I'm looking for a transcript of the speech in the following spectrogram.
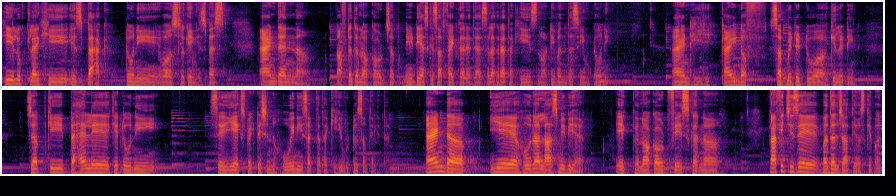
he look like he is back Tony was looking his best and then after the knockout जब नीडियास के साथ फाइट कर रहे थे, ऐसा लग रहा था कि he is not even the same Tony and he kind of submitted to a guillotine जबकि पहले के टोनी से ये एक्सपेक्टेशन हो ही नहीं सकता था कि he would do something like that and ये होना लाजमी भी है। एक नॉकआउट फेस करना, काफ़ी चीज़ें बदल जाते हैं उसके बाद।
